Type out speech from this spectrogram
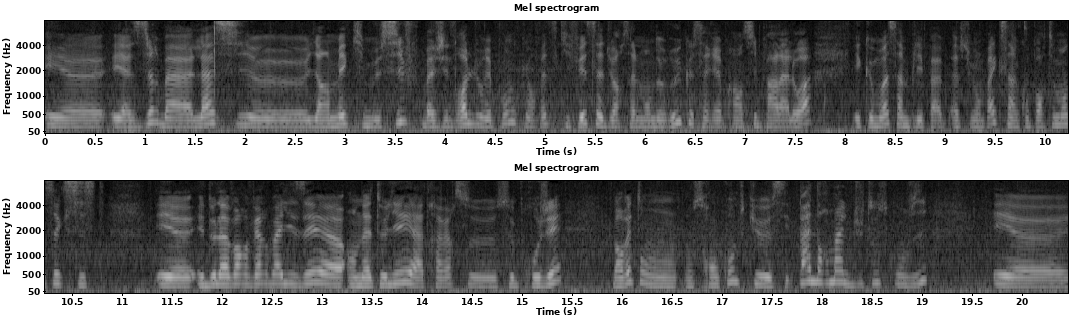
euh, et, à se dire bah là si il euh, y a un mec qui me siffle, bah, j'ai le droit de lui répondre qu'en fait ce qu'il fait c'est du harcèlement de rue, que c'est répréhensible par la loi et que moi ça me plaît pas absolument pas, que c'est un comportement sexiste. Et, de l'avoir verbalisé en atelier à travers ce, projet, bah, en fait on, on se rend compte que c'est pas normal du tout ce qu'on vit euh,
